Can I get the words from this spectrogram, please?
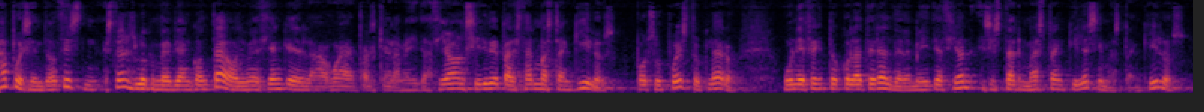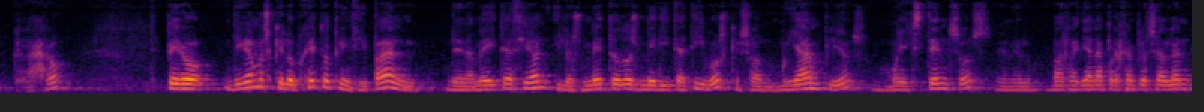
Ah, pues entonces, esto es lo que me habían contado. Y me decían que la, pues que la meditación sirve para estar más tranquilos. Por supuesto, claro. Un efecto colateral de la meditación es estar más tranquilas y más tranquilos. Claro. Pero digamos que el objeto principal de la meditación y los métodos meditativos, que son muy amplios, muy extensos, en el Barrayana, por ejemplo, se hablan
